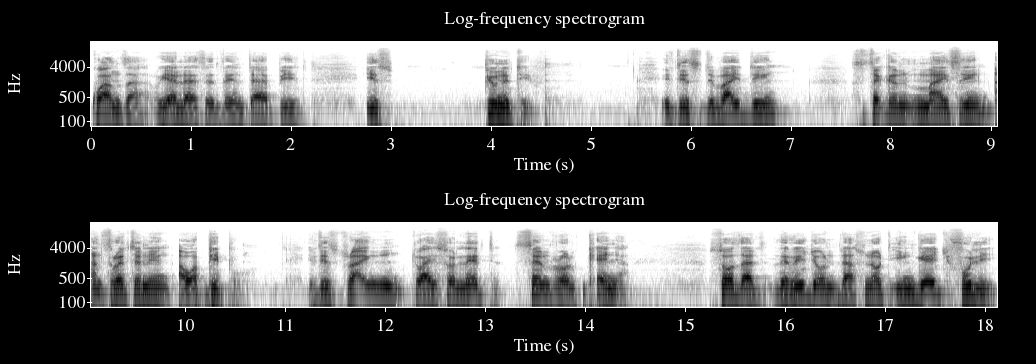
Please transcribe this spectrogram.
Kwanza realizes the entire piece is punitive. It is dividing, stigmatizing, and threatening our people. It is trying to isolate central Kenya so that the region does not engage fully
